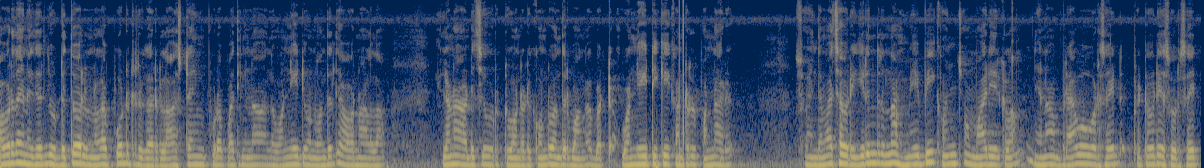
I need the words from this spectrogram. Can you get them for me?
அவர் தான் எனக்கு தெரிஞ்சு ஒரு டெத் ஓவரில் நல்லா போட்டுட்ருக்காரு. லாஸ்ட் டைம் கூட பார்த்தீங்கன்னா அந்த ஒன் எயிட்டி ஒன் வந்தது அவர்னால தான் இல்லைனா அடித்து ஒரு டூ ஹண்ட்ரட் கொண்டு வந்திருப்பாங்க. பட் ஒன் எயிட்டிக்கே கண்ட்ரோல் பண்ணார். ஸோ இந்த மேட்ச் அவர் இருந்திருந்தால் மேபி கொஞ்சம் மாறி இருக்கலாம். ஏன்னா பிராவோ ஒரு சைட் ப்ரிட்டோரியஸ் ஒரு சைட்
